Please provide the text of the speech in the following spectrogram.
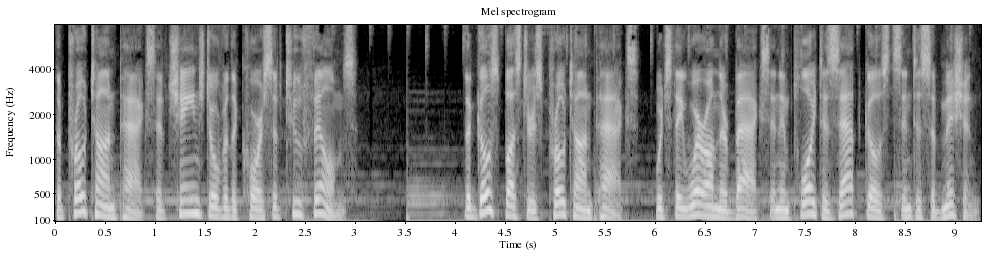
The proton packs have changed over the course of two films. The Ghostbusters proton packs, which they wear on their backs and employ to zap ghosts into submission,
